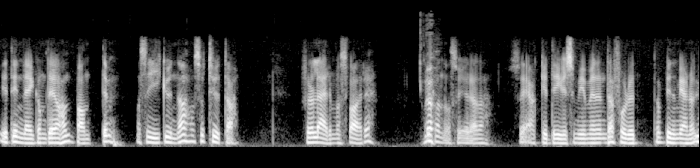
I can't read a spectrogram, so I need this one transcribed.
et innlegg om det, og han bandt dem. Altså gikk unna, og så tuta. For å lære dem å svare. Det Ja. kan han også gjøre, da. Så jeg har ikke drevet så mye med dem. Da, får du, da begynner de gjerne å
